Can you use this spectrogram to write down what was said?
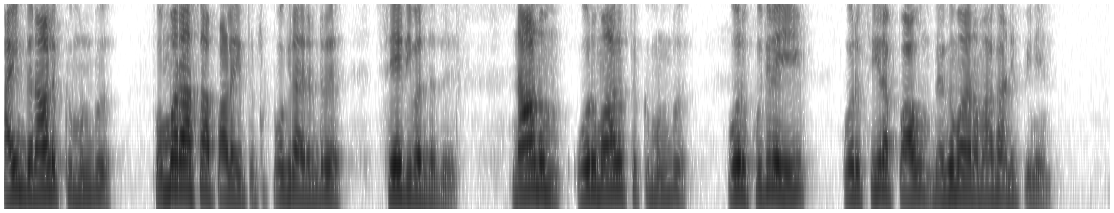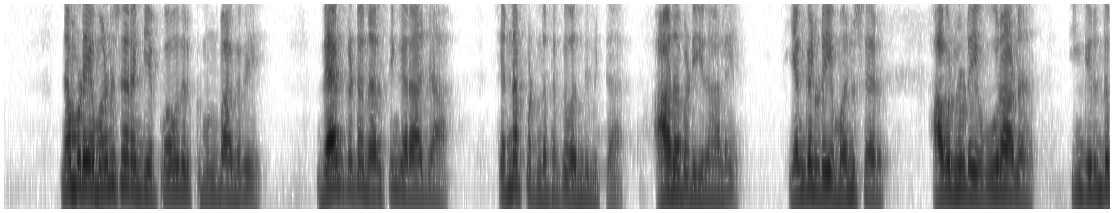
ஐந்து நாளுக்கு முன்பு பொம்மராசா பாளையத்துக்கு போகிறார் என்று செய்தி வந்தது. நானும் ஒரு மாதத்துக்கு முன்பு ஒரு குதிரையையும் ஒரு சீரப்பாவும் வெகுமானமாக அனுப்பினேன். நம்முடைய மனுஷர் அங்கே போவதற்கு முன்பாகவே வேங்கட நரசிங்கராஜா சென்னப்பட்டினத்துக்கு வந்து விட்டார். ஆனபடியினாலே எங்களுடைய மனுஷர் அவர்களுடைய ஊரான இங்கிருந்து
